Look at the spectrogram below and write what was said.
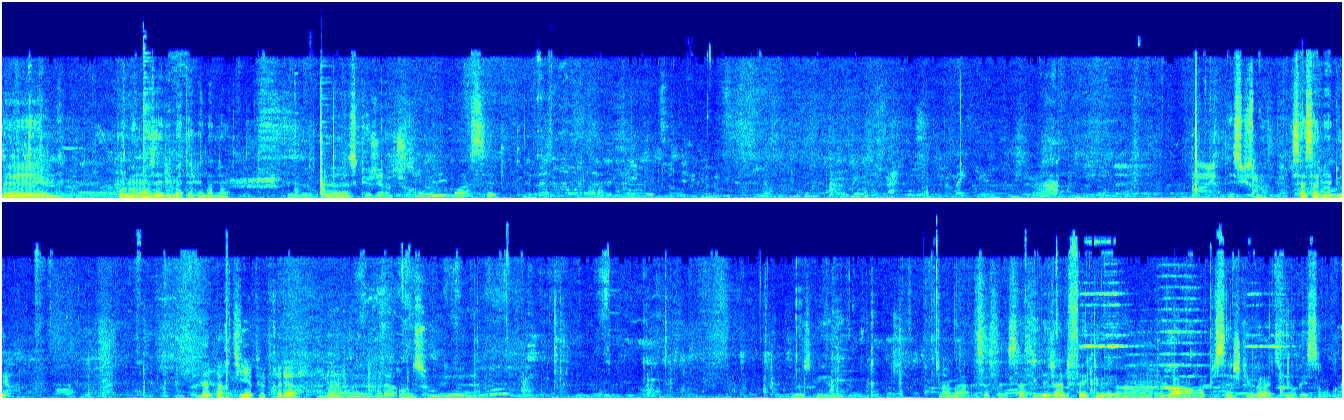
Mais pour le moment, vous avez du matériel là-dedans? Euh, ce que j'ai retrouvé, moi, c'est Excuse-moi. Ça, ça vient d'où? La partie à peu près là, là, euh, voilà, en dessous. de-. Ah bah ça, c'est- ça, c'est déjà le fait qu'on on doit avoir un remplissage qui est relativement récent quoi.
